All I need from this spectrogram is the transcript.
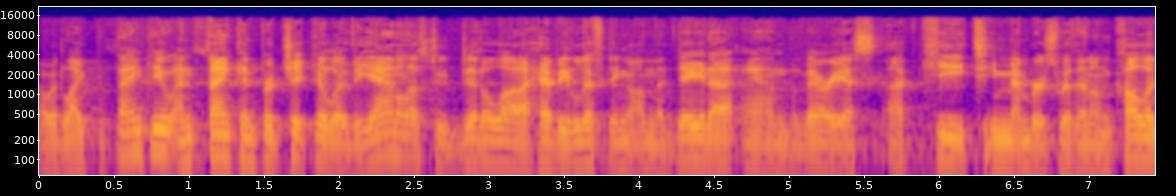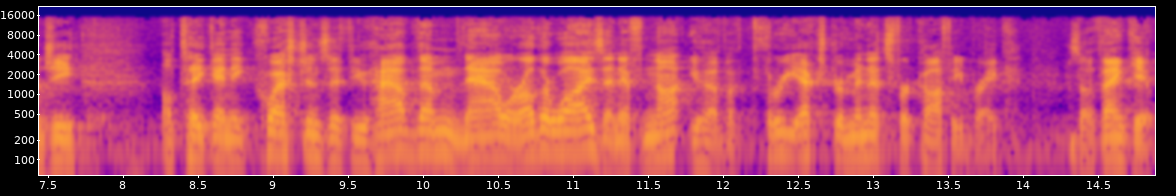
I would like to thank you and thank in particular the analysts who did a lot of heavy lifting on the data and the various uh, key team members within oncology. I'll take any questions if you have them now or otherwise, and if not, you have three extra minutes for coffee break. So thank you.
